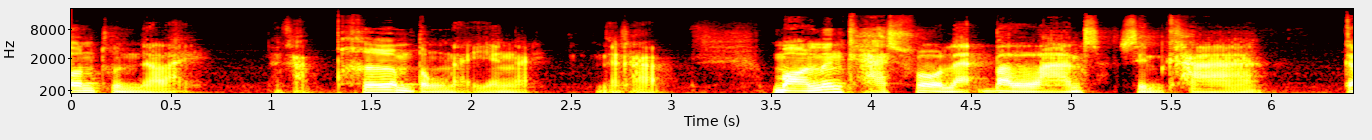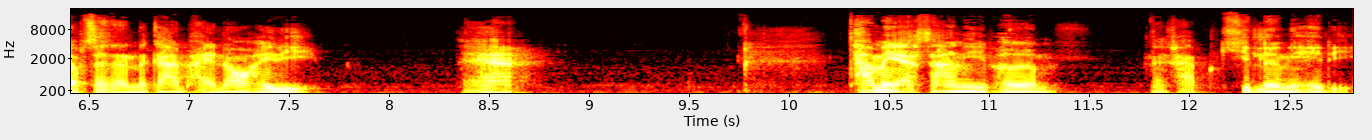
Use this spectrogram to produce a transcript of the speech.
ต้นทุนอะไรนะครับ เพิ่มตรงไหนยังไงนะครับ มองเรื่อง cash flow และ balance สินค้ากับสถานการณ์ภายนอกให้ดีนะฮะถ้าไม่อยากสร้างนี้เพิ่มนะครับ คิดเรื่องนี้ให้ดี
